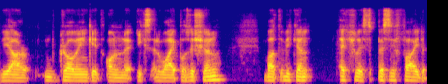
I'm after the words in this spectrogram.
we are drawing it on the X and Y position, but we can actually specify the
